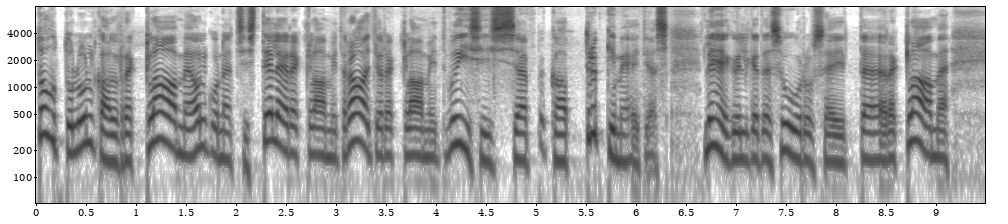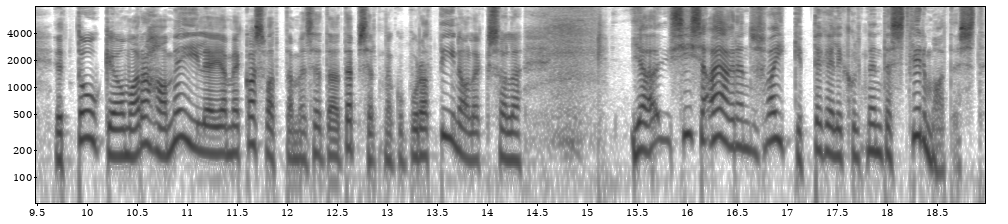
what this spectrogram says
tohutul hulgal reklaame, olgu need siis telereklaamid, raadioreklaamid või siis äh, ka trükimeedias lehekülgede suuruseid äh, reklaame, et tooge oma raha meile ja me kasvatame seda täpselt nagu Buratinol, eks ole. ja siis ajakirjandus vaikib tegelikult nendest firmadest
